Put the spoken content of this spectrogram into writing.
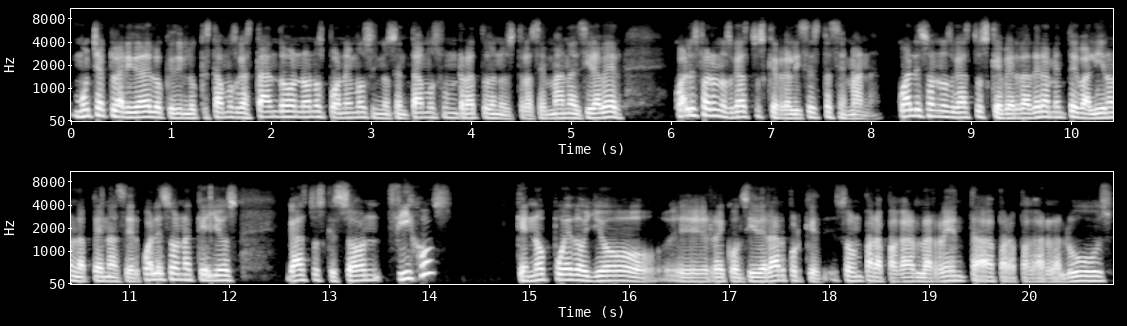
mucha claridad de lo que, lo que estamos gastando, no nos ponemos y nos sentamos un rato de nuestra semana a decir, a ver, ¿cuáles fueron los gastos que realicé esta semana? ¿Cuáles son los gastos que verdaderamente valieron la pena hacer? ¿Cuáles son aquellos gastos que son fijos, que no puedo yo eh, reconsiderar porque son para pagar la renta, para pagar la luz,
